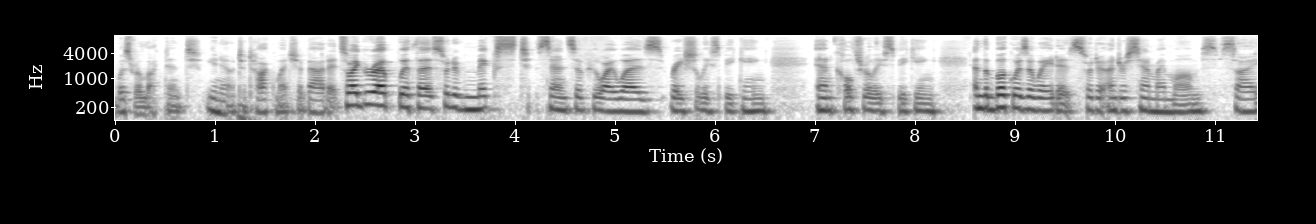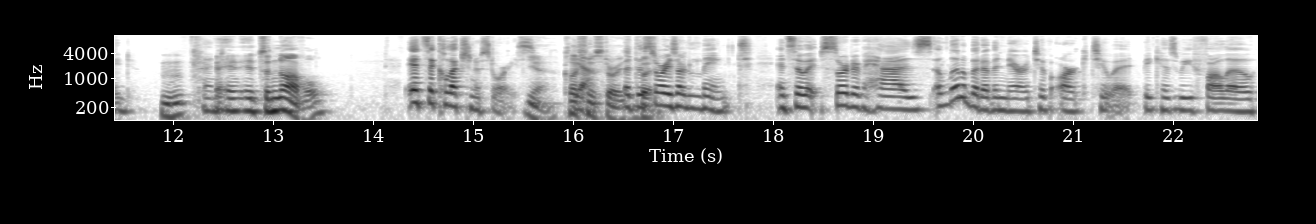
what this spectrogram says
was reluctant, you know, to talk much about it. So I grew up with a sort of mixed sense of who I was, racially speaking, and culturally speaking. And the book was a way to sort of understand my mom's side. Mm-hmm. And, and, it's a novel. It's a collection of stories. Yeah, collection yeah, of stories. But the but... stories are linked. And so it sort of has a little bit of a narrative arc to it because we follow,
